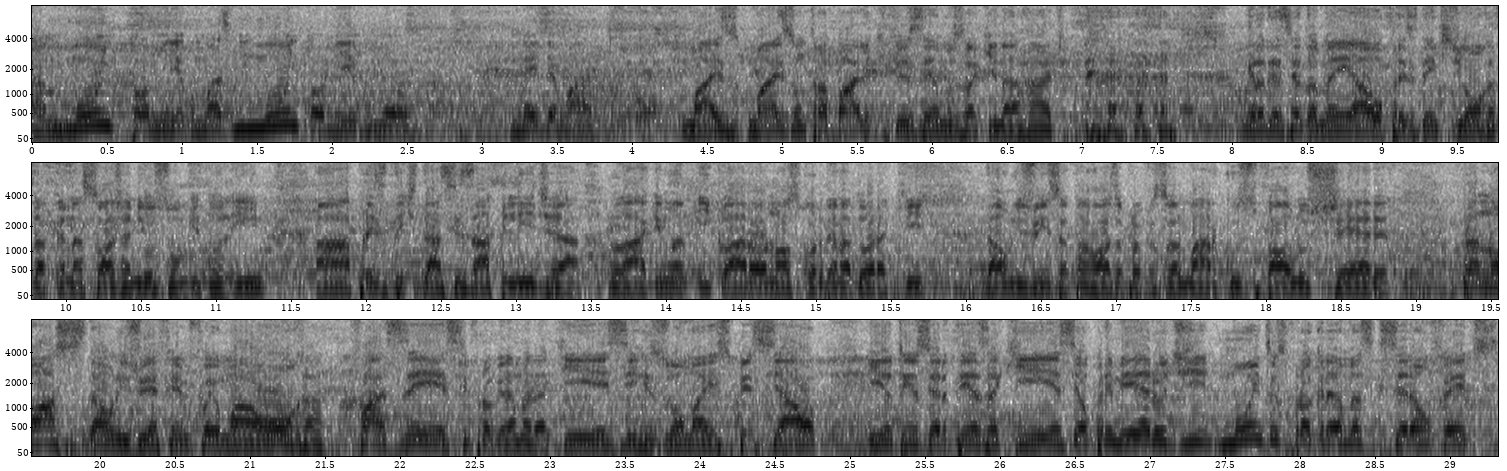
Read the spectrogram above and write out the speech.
é muito amigo, mas muito amigo meu. Neidemar. Mais, mais um trabalho que fizemos aqui na rádio. Agradecer também ao presidente de honra da Fena Soja, Nilson Guidolin, a presidente da CISAP, Lídia Lagman, e claro, ao nosso coordenador aqui da Unijuí Santa Rosa, professor Marcos Paulo Scherer. Para nós da Unijuí FM foi uma honra fazer esse programa daqui, esse rizoma especial, e eu tenho certeza que esse é o primeiro de muitos programas que serão feitos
